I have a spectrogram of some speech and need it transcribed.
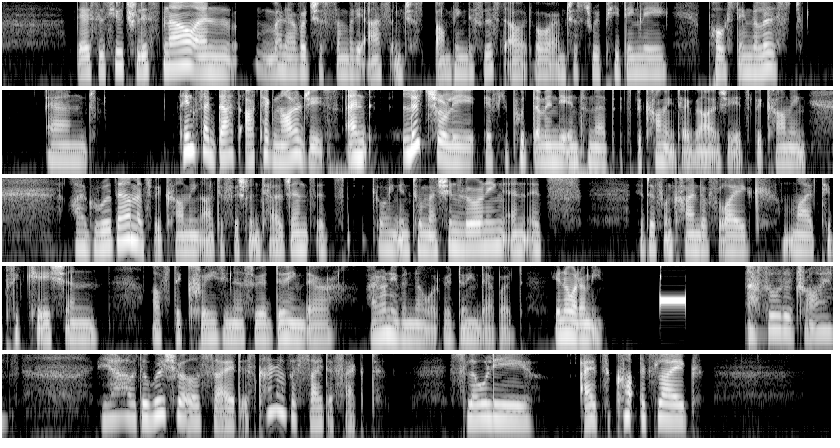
there's this huge list now and whenever just somebody asks i'm just bumping this list out or i'm just repeatedly posting the list. And things like that are technologies. And literally if you put them in the internet it's becoming technology. It's becoming algorithm. It's becoming artificial intelligence. It's going into machine learning and it's a different kind of like multiplication of the craziness we're doing there i don't even know what we're doing there but you know what i mean. I saw the drawings. Yeah the visual side is kind of a side effect. Slowly it's it's like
